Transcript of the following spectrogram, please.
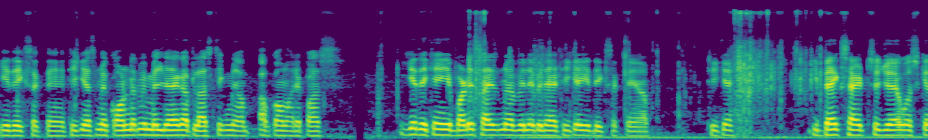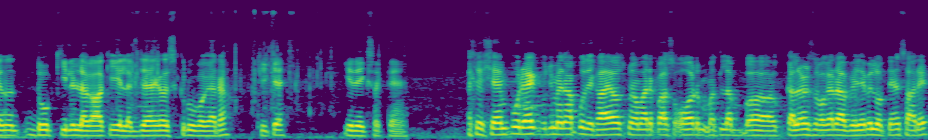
ये देख सकते हैं ठीक है? इसमें कॉर्नर भी मिल जाएगा प्लास्टिक में आप, आपको हमारे पास। ये देखें, ये बड़े साइज़ में अवेलेबल है, ठीक है, ये देख सकते हैं आप, ठीक है। ये बैक साइड से जो है, वो उसके अंदर दो कीले लगा के ये लग जाएगा स्क्रू वगैरह, ठीक है, ये देख सकते हैं। अच्छा शैम्पू रैक जो मैंने आपको दिखाया, उसमें हमारे पास और मतलब कलर्स वगैरह अवेलेबल होते हैं सारे।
